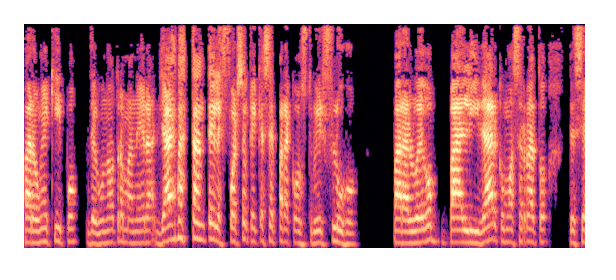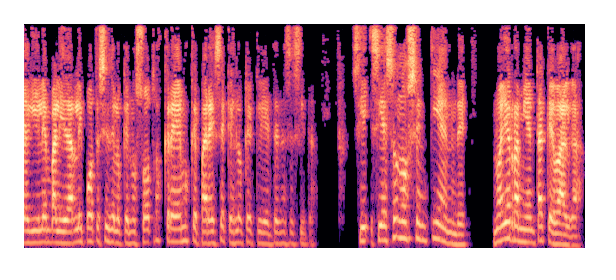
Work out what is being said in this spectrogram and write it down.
para un equipo, de alguna u otra manera, ya es bastante el esfuerzo que hay que hacer para construir flujo, para luego validar, como hace rato decía Guilén, validar la hipótesis de lo que nosotros creemos que parece que es lo que el cliente necesita. Si, si eso no se entiende, no hay herramienta que valga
